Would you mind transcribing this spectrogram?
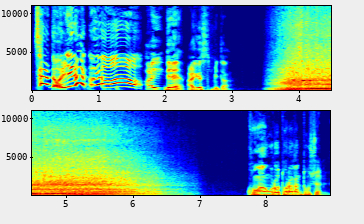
차 돌리라고요. 아, 네, 알겠습니다. 공항으로 돌아간 도순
